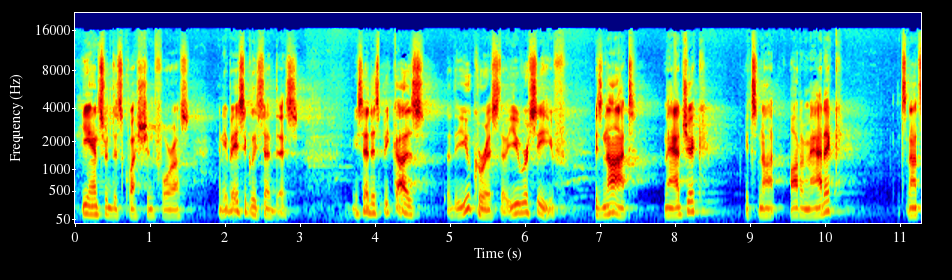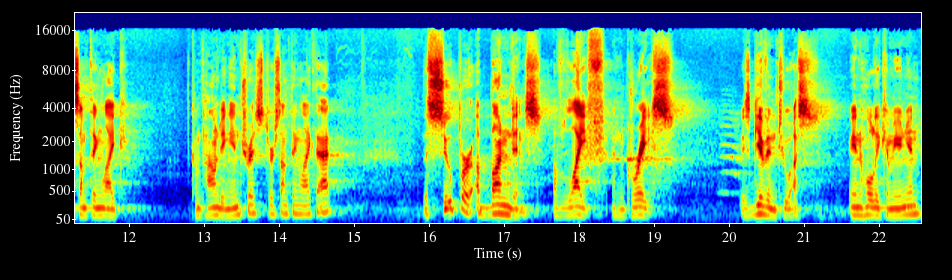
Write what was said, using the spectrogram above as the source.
he answered this question for us, and he basically said this. He said, It's because the Eucharist that you receive is not magic, it's not automatic, it's not something like compounding interest or something like that. The superabundance of life and grace is given to us in Holy Communion,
